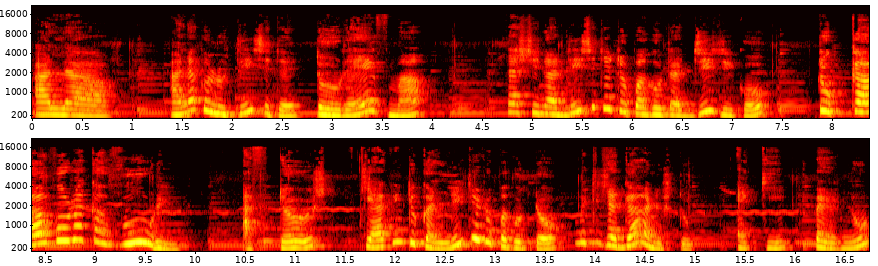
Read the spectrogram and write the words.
αλλά αν ακολουθήσετε το ρεύμα θα συναντήσετε το παγωτατζίδικο του Κάβουρα Καβούρι. Αυτός φτιάχνει το καλύτερο παγωτό με τις ζαγκάνες του. Εκεί περνούν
